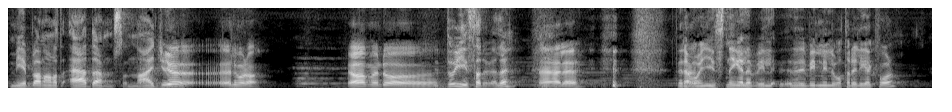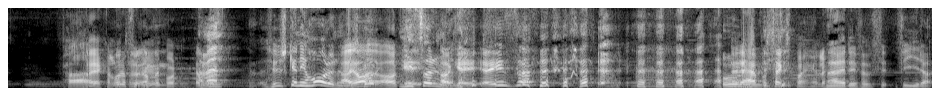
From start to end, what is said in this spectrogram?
Med bland annat Adams och Nigel... Ja, eller vadå? Ja, men då... Då gissar du, eller? Eller? Det där var en gissning, eller vill, vill ni låta det ligga kvar? Ja, jag kan låta det ligga kvar. Ja, men, hur ska ni ha det nu? Ja, ja, ja, okay. Gissar du nu? Okej, okay, jag gissar. är det här på sex poäng, eller? Nej, det är för fyra.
